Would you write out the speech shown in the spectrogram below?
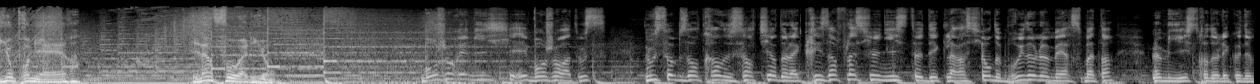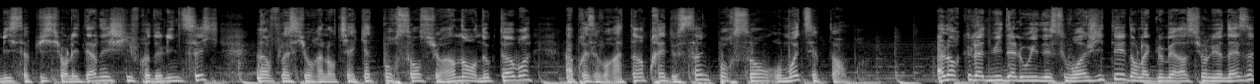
Lyon Première, l'info à Lyon. Bonjour Rémi et bonjour à tous. Nous sommes en train de sortir de la crise inflationniste. Déclaration de Bruno Le Maire ce matin. Le ministre de l'économie s'appuie sur les derniers chiffres de l'INSEE. L'inflation ralentit à 4% sur un an en octobre, après avoir atteint près de 5% au mois de septembre. Alors que la nuit d'Halloween est souvent agitée dans l'agglomération lyonnaise,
